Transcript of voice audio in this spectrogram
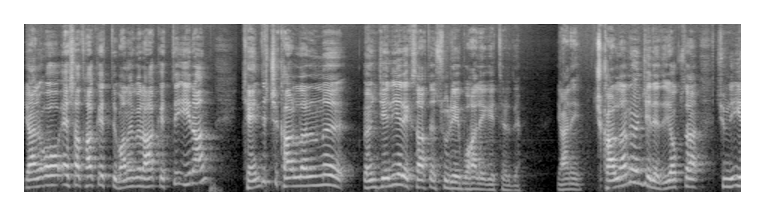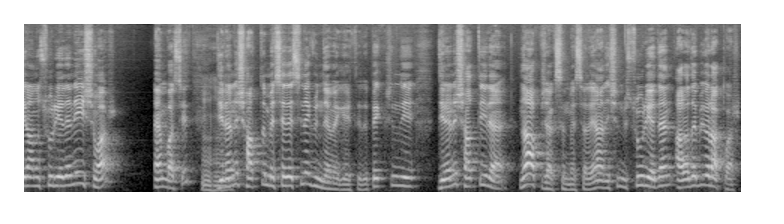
Yani o Esad hak etti, bana göre hak etti. İran kendi çıkarlarını önceleyerek zaten Suriye'yi bu hale getirdi. Yani çıkarlarını önceledi. Yoksa şimdi İran'ın Suriye'de ne işi var? En basit. Direniş hattı meselesine gündeme getirdi. Peki şimdi direniş hattıyla ne yapacaksın mesela? Yani şimdi Suriye'den arada bir Irak var.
